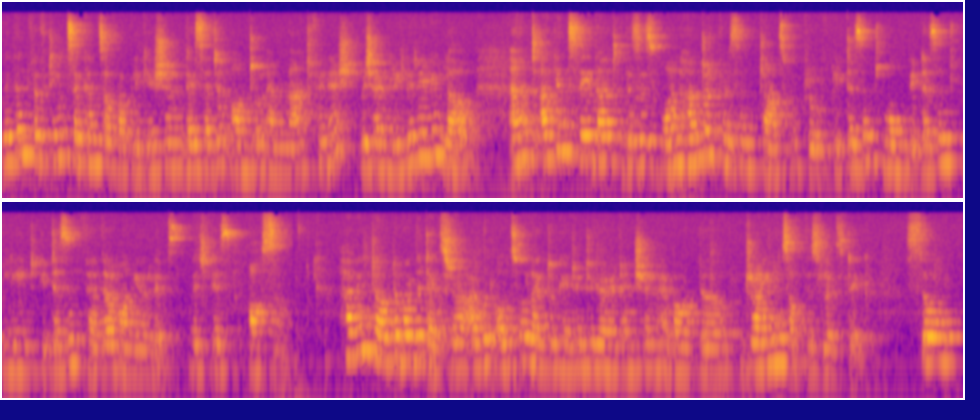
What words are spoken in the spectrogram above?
within 15 seconds of application they settle onto a matte finish which I really really love and I can say that this is 100% transfer proof. It doesn't move, it doesn't bleed, it doesn't feather on your lips which is awesome. Having talked about the texture, I would also like to get into your attention about the dryness of this lipstick. So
